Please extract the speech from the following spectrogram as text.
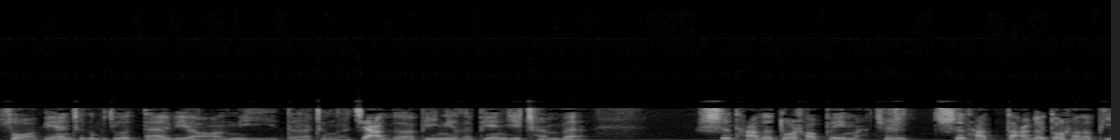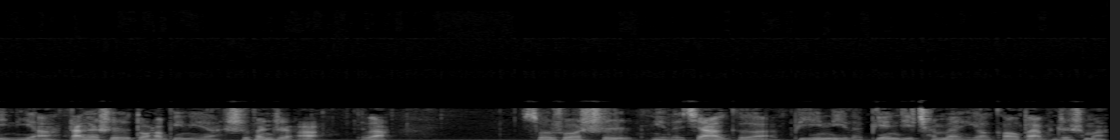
左边这个不就代表你的整个价格比你的边际成本是它的多少倍嘛？就是是它大概多少的比例啊？大概是多少比例啊？十分之二，对吧？所以说是你的价格比你的边际成本要高百分之什么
